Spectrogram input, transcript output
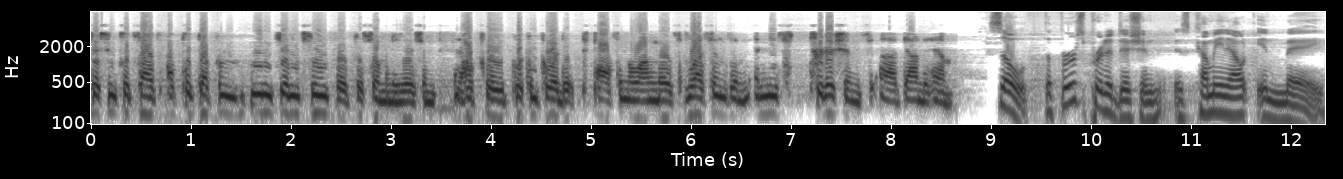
fishing tips I've, I've picked up from reading and Stream for, for so many years, and, and hopefully looking forward to, to passing along those lessons and, and these traditions uh, down to him. So, the first print edition is coming out in May.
